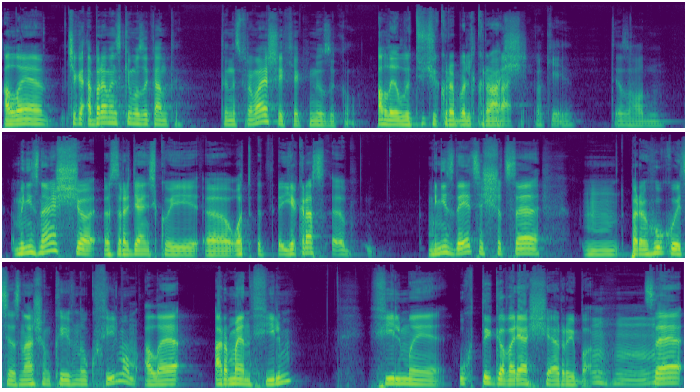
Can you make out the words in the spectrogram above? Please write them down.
Але. Чекай, а бременські музиканти? Ти не сприймаєш їх як мюзикл? Але летючий корабель краще. Окей, ти згоден. Мені знаєш, що з радянської, е, от якраз е, мені здається, що це перегукується з нашим Київнаукфільмом, але Армен фільм, фільми Ух ти, говоряща риба. Uh-huh. Це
